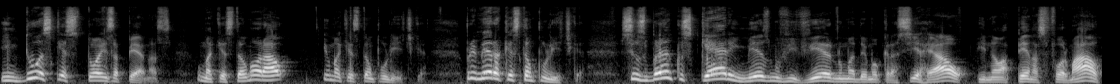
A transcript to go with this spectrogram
em duas questões apenas: uma questão moral e uma questão política. Primeiro, a questão política. Se os brancos querem mesmo viver numa democracia real e não apenas formal,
